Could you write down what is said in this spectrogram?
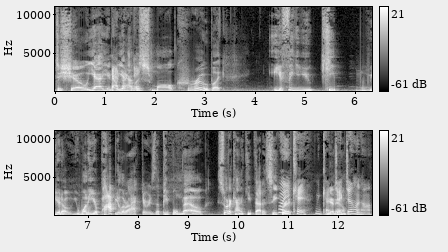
to show, yeah, you know, Bad you have a small crew, but you figure you keep, you know, one of your popular actors that people know, sort of kind of keep that a secret. Well, you can't, you can't You Jake? Gyllenhaal.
